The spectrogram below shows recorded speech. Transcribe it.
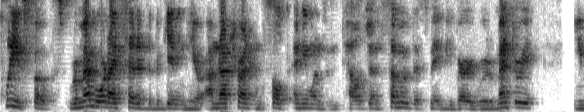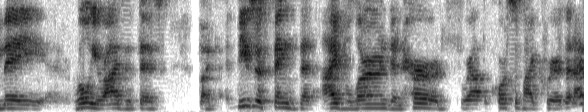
please, folks, remember what I said at the beginning here. I'm not trying to insult anyone's intelligence. Some of this may be very rudimentary. You may uh, roll your eyes at this, but these are things that I've learned and heard throughout the course of my career that I,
